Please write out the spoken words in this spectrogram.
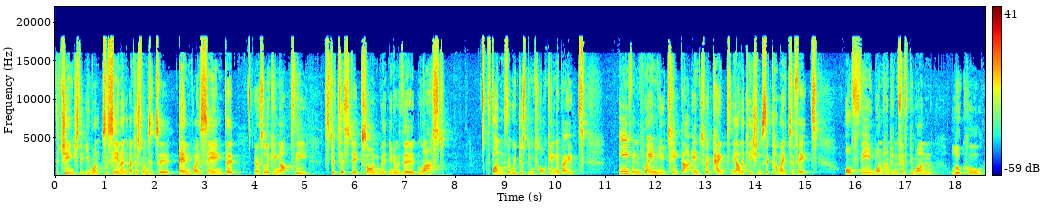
the change that you want to see. And I, just wanted to end by saying that I was looking up the statistics on you know, the last fund that we've just been talking about. Even when you take that into account and the allocations that come out of it, of the 151 local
